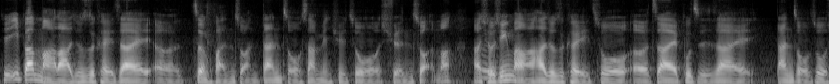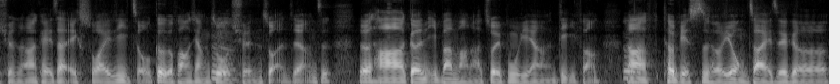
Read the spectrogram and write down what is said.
就一般马达就是可以在呃正反转单轴上面去做旋转嘛。那球形马达它就是可以做呃在不止在单轴做旋转，它可以在 X、Y、Z 轴各个方向做旋转，这样子，这是它跟一般马达最不一样的地方。那特别适合用在这个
